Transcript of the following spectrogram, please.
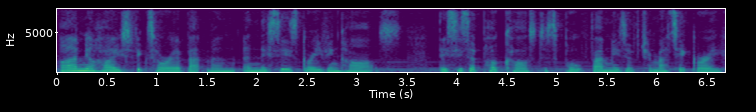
I'm your host, Victoria Battman, and this is Grieving Hearts. This is a podcast to support families of traumatic grief.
